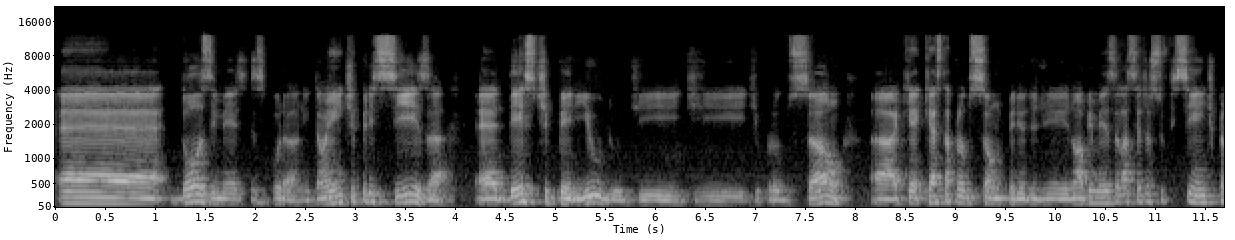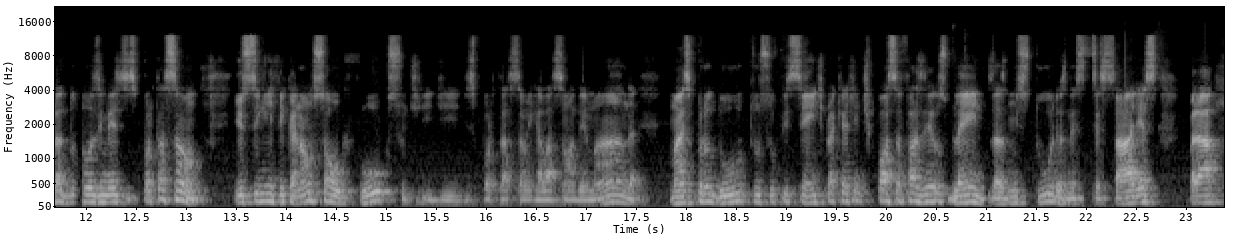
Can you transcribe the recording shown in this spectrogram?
é, 12 meses por ano. Então, a gente precisa é, deste período de, de, de produção uh, que, que esta produção no período de nove meses ela seja suficiente para 12 meses de exportação. Isso significa não só o fluxo de, de, de exportação em relação à demanda, mas produto suficiente para que a gente possa fazer os blends, as misturas necessárias para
